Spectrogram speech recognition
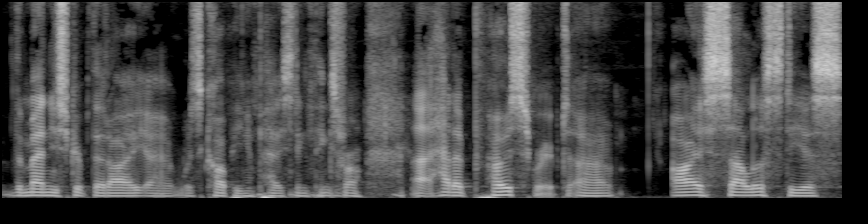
the manuscript that I uh, was copying and pasting things from uh, had a postscript. Uh, I Sallustius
